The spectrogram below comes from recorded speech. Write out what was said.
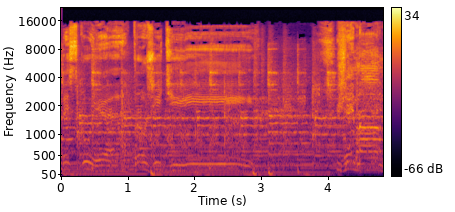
riskuje prožití, že mám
